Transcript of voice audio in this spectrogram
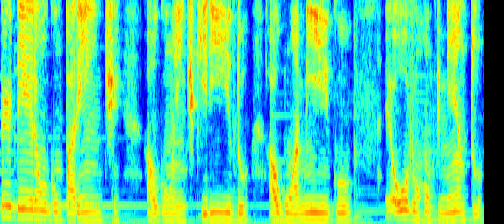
perderam algum parente, algum ente querido, algum amigo, é, houve um rompimento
